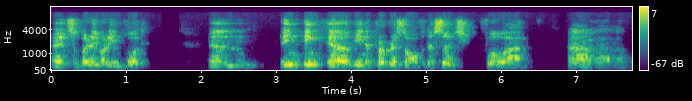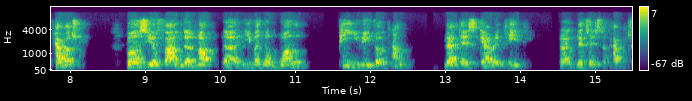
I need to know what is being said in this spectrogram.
it's very, very important. Um, in in uh, in the purpose of the search for uh, uh, once you found not uh, even one PeV photon, that is guaranteed. Uh, this is the Pevatron.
